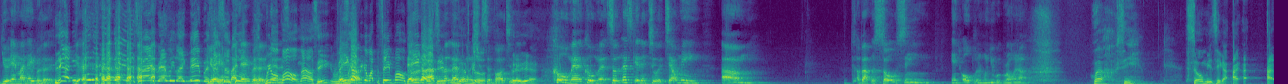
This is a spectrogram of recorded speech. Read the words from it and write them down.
you're in my neighborhood. Yeah, I didn't know that. that's right, man. We like neighbors. You're that's in so my cool. neighborhood, We man. on ball now, see? There you go. We go out the same ball. There you go. Absolutely. I'm going to cool. shoot some ball too later. Yeah. Cool, man. Cool, man. So let's get into it. Tell me um, about the soul scene in Oakland when you were growing up. Well, see, soul music. I, I, I,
